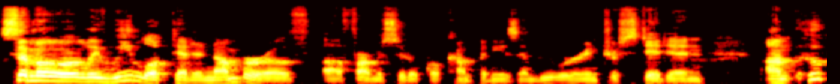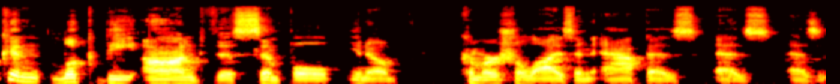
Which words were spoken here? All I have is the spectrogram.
Similarly, we looked at a number of uh, pharmaceutical companies, and we were interested in um, who can look beyond this simple, you know, commercialize an app as as as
